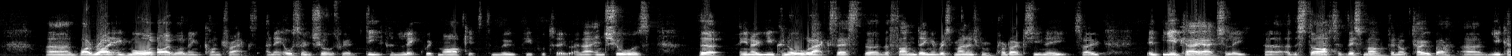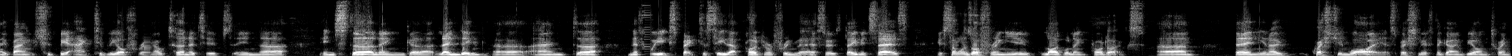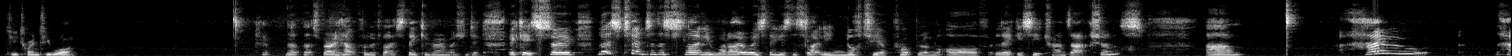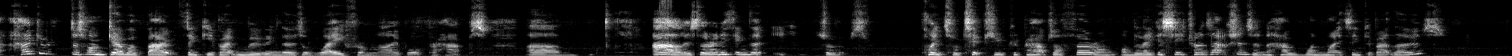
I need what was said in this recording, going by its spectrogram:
um, by writing more LIBOR linked contracts, and it also ensures we have deep and liquid markets to move people to, and that ensures that you know you can all access the the funding and risk management products you need. So. In the UK, actually, uh, at the start of this month in October, uh, UK banks should be actively offering alternatives in uh, in sterling uh, lending, uh, and uh, and if we expect to see that product offering there. So as David says, if someone's offering you LIBOR linked products, um, then you know question why, especially if they're going beyond 2021. Okay, that, that's very helpful advice. Thank you very much indeed. Okay, so let's turn to the slightly, what I always think is the slightly knottier problem of legacy transactions. Um, how how do, does one go about thinking about moving those away from LIBOR, perhaps? Um, Al, is there anything that sort of points or tips you could perhaps offer on, on legacy transactions and how one might think about those?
